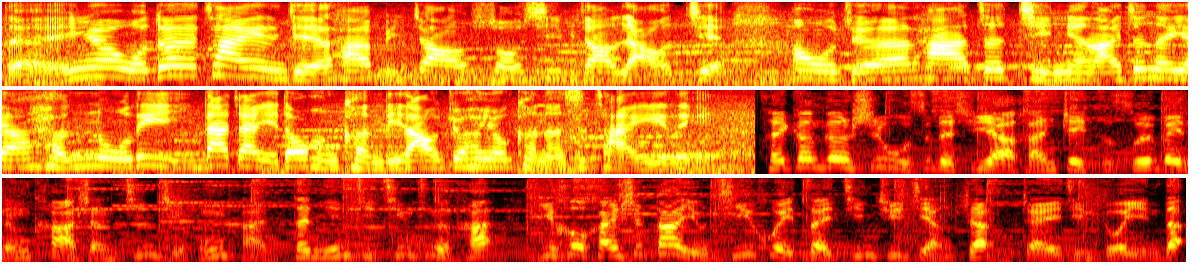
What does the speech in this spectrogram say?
对，因为我对蔡依林姐姐她比较熟悉，比较了解。那我觉得她这几年来真的也很努力，大家也都很肯定然后就很有可能是蔡依林。才刚刚十五岁的徐雅涵，这次虽未能踏上金曲红毯，但年纪轻轻的她，以后还是大有机会在金曲奖上摘金夺银的。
